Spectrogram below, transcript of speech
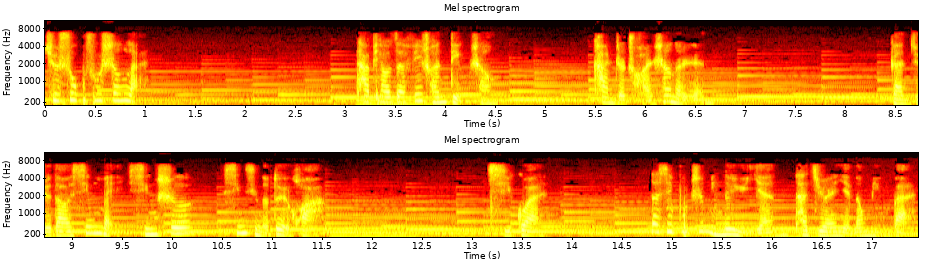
却说不出声来。他飘在飞船顶上。看着船上的人，感觉到星美、星奢、星星的对话。奇怪，那些不知名的语言，他居然也能明白。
